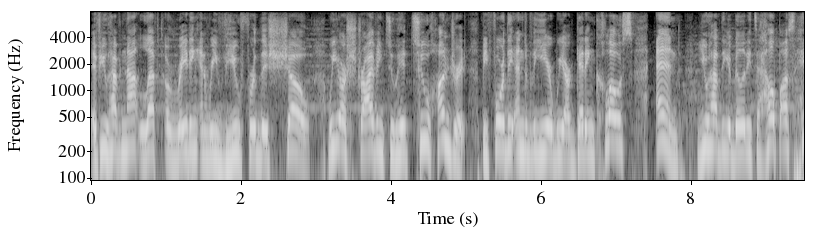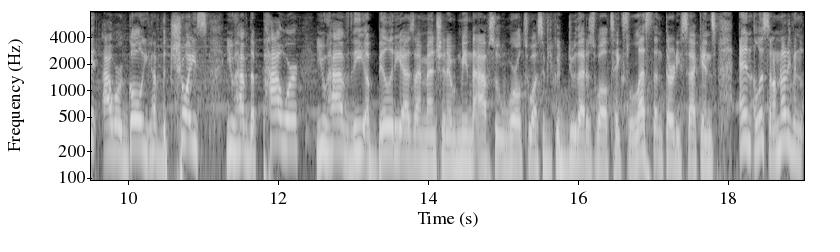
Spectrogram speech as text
if you have not left a rating and review for this show, we are striving to hit 200 before the end of the year. We are getting close, and you have the ability to help us hit our goal. You have the choice, you have the power, you have the ability, as I mentioned. It would mean the absolute absolute world to us if you could do that as well. It takes less than 30 seconds. And listen, I'm not even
